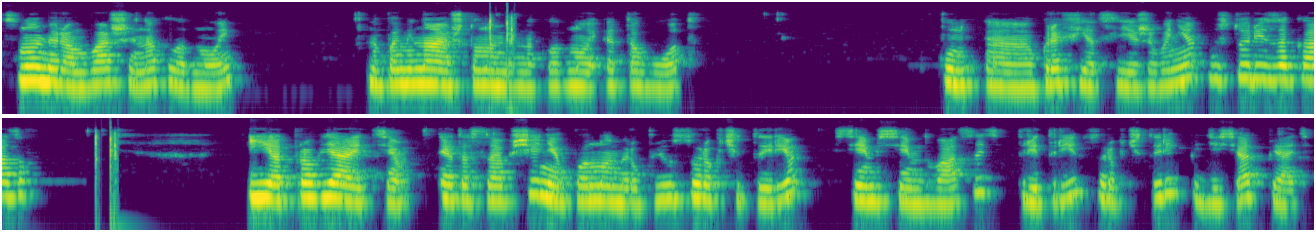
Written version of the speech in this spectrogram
с номером вашей накладной. Напоминаю, что номер накладной это вот пункт, э, в графе отслеживания в истории заказов. И отправляете это сообщение по номеру плюс 44 7720 33 44 55.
